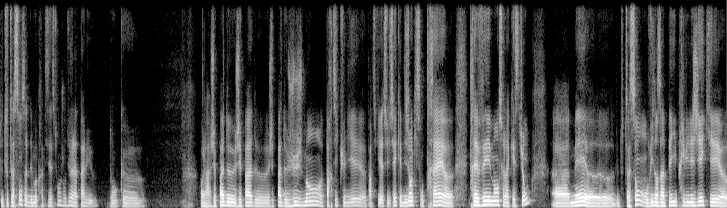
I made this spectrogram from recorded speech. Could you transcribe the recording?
De toute façon, cette démocratisation aujourd'hui, elle n'a pas lieu. Donc voilà, j'ai pas de, j'ai pas de, j'ai pas de jugement particulier, particulier là-dessus. Je sais qu'il y a des gens qui sont très, euh, très véhéments sur la question, euh, mais euh, de toute façon, on vit dans un pays privilégié qui est, euh,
